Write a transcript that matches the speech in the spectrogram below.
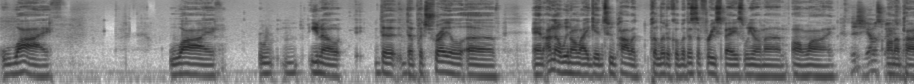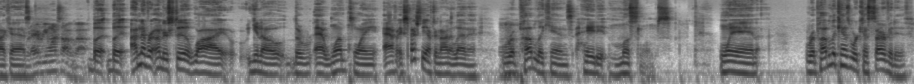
why why you know the the portrayal of and I know we don't like getting too poli- political, but this is a free space. We on um, online, This is your space. On a podcast. Whatever you want to talk about. but but I never understood why you know the at one point after especially after 9-11, Republicans hated Muslims when Republicans were conservative.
